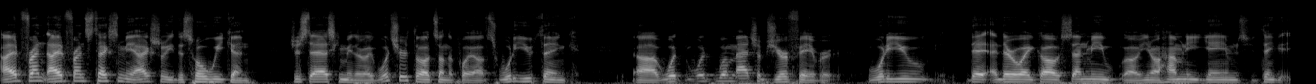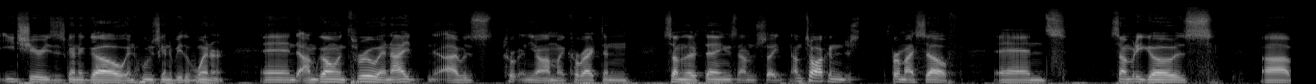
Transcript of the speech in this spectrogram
I had friend I had friends texting me actually this whole weekend, just asking me. They're like, "What's your thoughts on the playoffs? What do you think? Uh, what what what matchup's your favorite? What do you?" They they're like, "Oh, send me. Uh, you know how many games you think each series is going to go, and who's going to be the winner." And I'm going through, and I I was you know I'm like correcting some of their things. I'm just like I'm talking just for myself, and somebody goes. Uh,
